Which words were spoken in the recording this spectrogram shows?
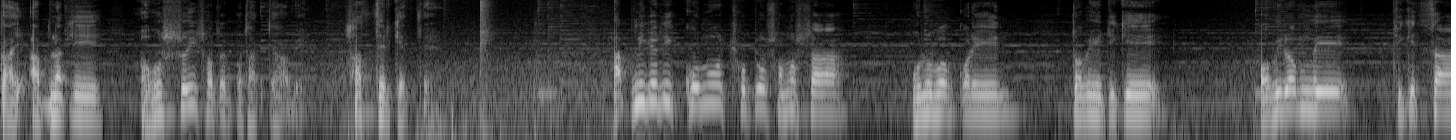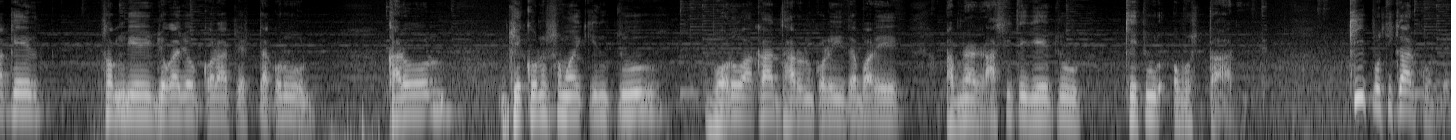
তাই আপনাকে অবশ্যই সতর্ক থাকতে হবে স্বাস্থ্যের ক্ষেত্রে। আপনি যদি কোনো ছোট সমস্যা অনুভব করেন, তবে এটিকে অবিলম্বে চিকিৎসকের সঙ্গে যোগাযোগ করার চেষ্টা করুন। কারণ যে কোনো সময় কিন্তু বড় আকার ধারণ করে দিতে পারে আপনার রাশিতে যেহেতু কেতুর অবস্থান। কি প্রতিকার করবেন?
